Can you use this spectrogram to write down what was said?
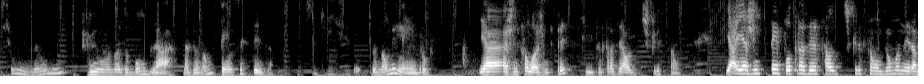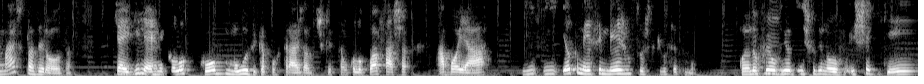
se eu não me engano é do Bongar, mas eu não tenho certeza. Eu, eu não me lembro. E a gente falou, a gente precisa trazer a audiodescrição. E aí a gente tentou trazer essa audiodescrição de uma maneira mais prazerosa. Que aí Guilherme colocou música por trás da audiodescrição, colocou a faixa a boiar, e, e, eu tomei esse mesmo susto que você tomou. Quando eu fui uhum. ouvir o disco de novo e cheguei,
